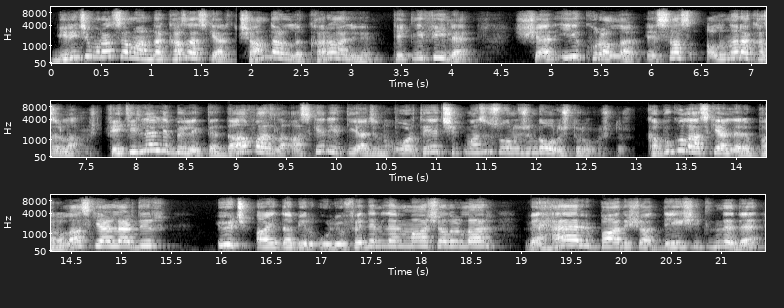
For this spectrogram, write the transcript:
1. Murat zamanında Kazasker Çandarlı Karaali'nin teklifiyle şer'i kurallar esas alınarak hazırlanmış. Fetihlerle birlikte daha fazla asker ihtiyacının ortaya çıkması sonucunda oluşturulmuştur. Kapıkulu askerleri paralı askerlerdir. 3 ayda bir ulufe denilen maaş alırlar ve her padişah değişikliğinde de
